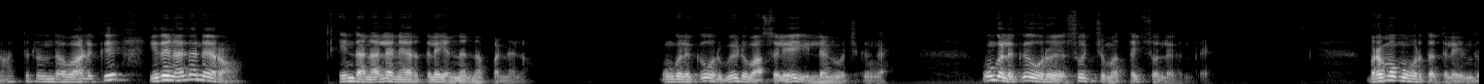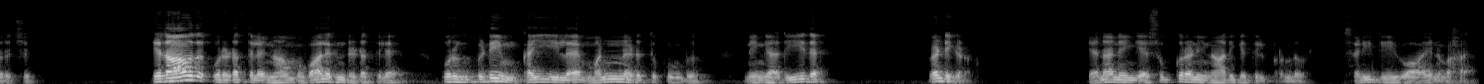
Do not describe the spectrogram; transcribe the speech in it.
காத்துட்டு இருந்த வாளுக்கு இது நல்ல நேரம். இந்த நல்ல நேரத்தில் என்னென்ன பண்ணலாம்? உங்களுக்கு ஒரு வீடு வாசலே இல்லைன்னு வச்சுக்கோங்க. உங்களுக்கு ஒரு சூட்சுமத்தை சொல்லுகின்றேன். பிரம்ம முகூர்த்தத்தில் எழுந்திருச்சு ஏதாவது ஒரு இடத்துல நாம் வாழுகின்ற இடத்துல ஒரு பிடியும் கையில் மண் எடுத்துக்கொண்டு நீங்கள் அதீத வேண்டிக்கணும் ஏன்னா நீங்கள் சுக்கரனின் ஆதிக்கத்தில் பிறந்தவர். சனி தீவாய நமக.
